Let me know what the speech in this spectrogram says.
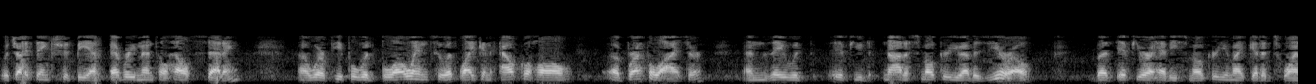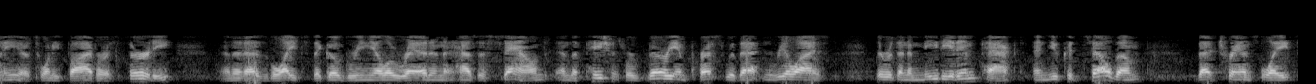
which I think should be at every mental health setting uh, where people would blow into it like an alcohol uh, breathalyzer, and they would, if you're not a smoker, you have a zero, but if you're a heavy smoker, you might get a 20, a 25, or a 30, and it has lights that go green, yellow, red, and it has a sound, and the patients were very impressed with that and realized there was an immediate impact, and you could tell them that translates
